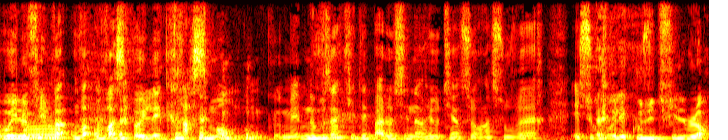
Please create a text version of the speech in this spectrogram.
oui, le film, va, on, va, on va spoiler crassement. Donc, mais ne vous inquiétez pas, le scénario tient sur un sous vert et surtout il est cousu de fil blanc.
